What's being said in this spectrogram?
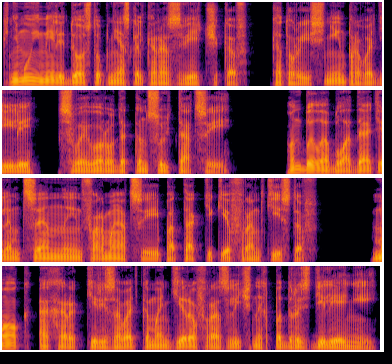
К нему имели доступ несколько разведчиков, которые с ним проводили своего рода консультации. Он был обладателем ценной информации по тактике франкистов мог охарактеризовать командиров различных подразделений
